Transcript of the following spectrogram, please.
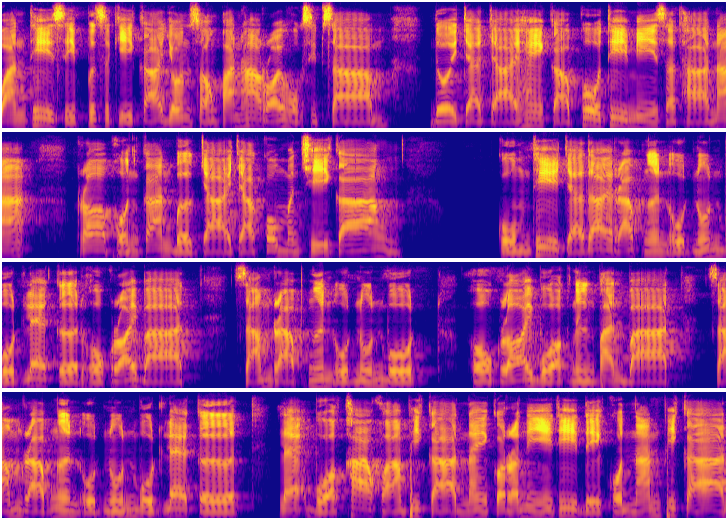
วันที่ 10 พฤศจิกายน 2563 โดยจะจ่ายให้กับผู้ที่มีสถานะ รอผลการเบิกจ่ายจากกรมบัญชีกลาง กลุ่มที่จะได้รับเงินอุดหนุนบุตรแรกเกิด 600 บาทสำหรับเงินอุดหนุนบุตร 600 บวก 1,000 บาทสำหรับเงินอุดหนุนบุตรแรกเกิด และบวกค่าความพิการในกรณีที่เด็กคนนั้นพิการ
